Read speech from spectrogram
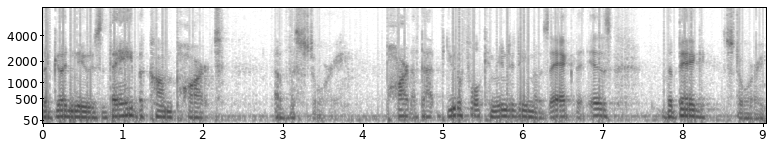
the good news, they become part of the story, part of that beautiful community mosaic that is the big story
